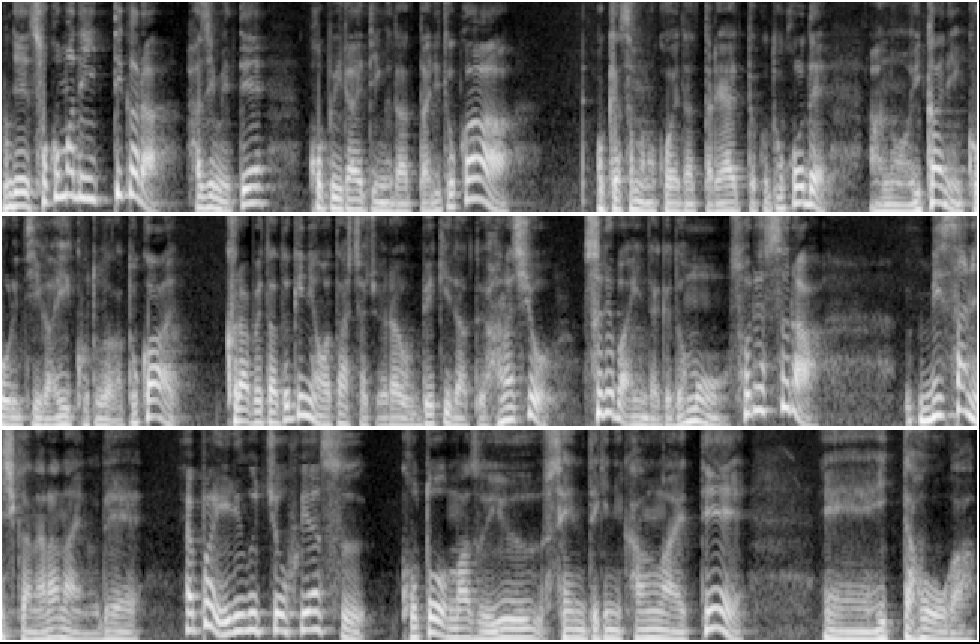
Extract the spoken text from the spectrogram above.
で、そこまで行ってから初めてコピーライティングだったりとか、お客様の声だったりああいったところで、あの、いかにクオリティがいいことだとか、比べた時に私たちを選ぶべきだという話をすればいいんだけども、それすら、ビザにしかならないので、やっぱり入り口を増やすことをまず優先的に考えて、えー、行った方が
